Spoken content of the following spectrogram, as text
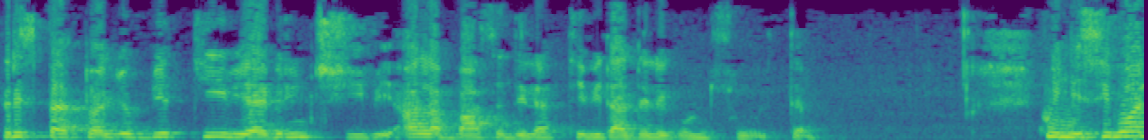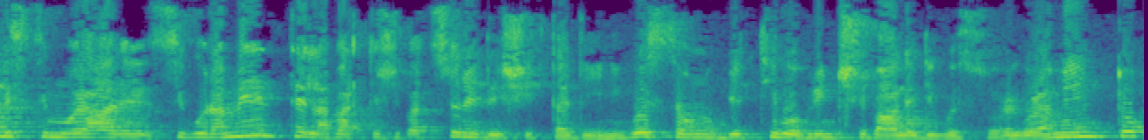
rispetto agli obiettivi e ai principi alla base delle attività delle consulte. Quindi si vuole stimolare sicuramente la partecipazione dei cittadini, questo è un obiettivo principale di questo regolamento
